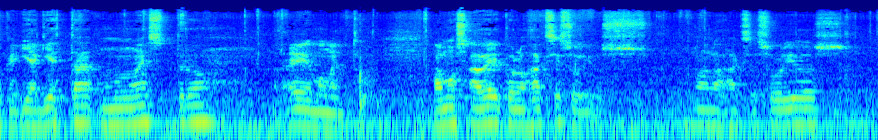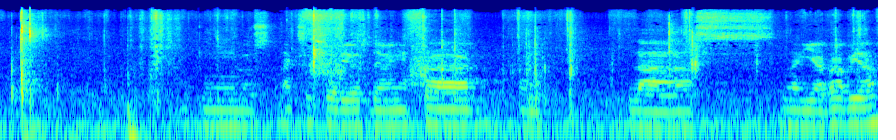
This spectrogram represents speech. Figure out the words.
Ok, y aquí está nuestro. El momento. Vamos a ver con los accesorios. Los accesorios. Los accesorios deben estar con las, la guía rápida.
